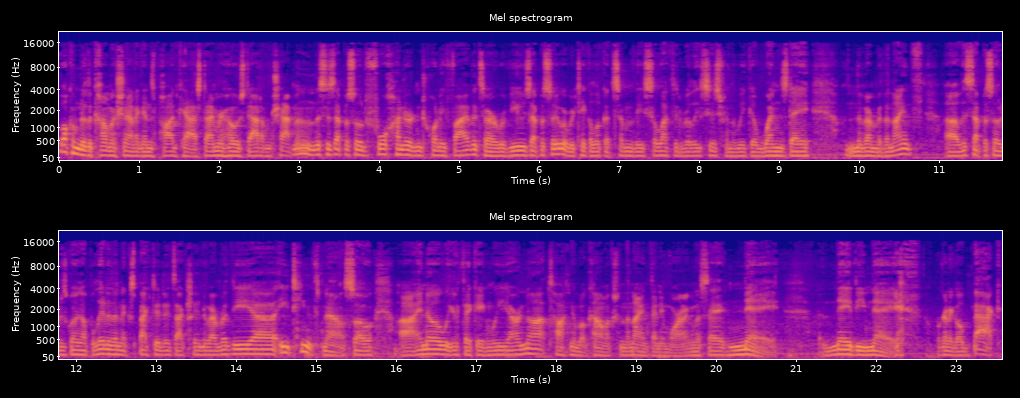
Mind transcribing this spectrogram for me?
Welcome to the Comic Shenanigans podcast. I'm your host, Adam Chapman, and this is episode 425. It's our reviews episode where we take a look at some of the selected releases from the week of Wednesday, November the 9th. Uh, this episode is going up later than expected. It's actually November the uh, 18th now, so uh, I know what you're thinking. We are not talking about comics from the 9th anymore. I'm going to say nay. Nay the nay. We're going to go back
